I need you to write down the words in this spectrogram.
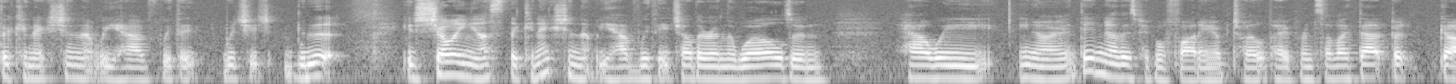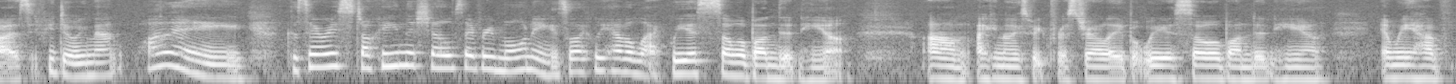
the connection that we have with it, which is, bleh, it's showing us the connection that we have with each other in the world and how we, you know, they know there's people fighting over toilet paper and stuff like that. But guys, if you're doing that, why? Because there is stocking the shelves every morning. It's like we have a lack. We are so abundant here. Um, I can only speak for Australia, but we are so abundant here, and we have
